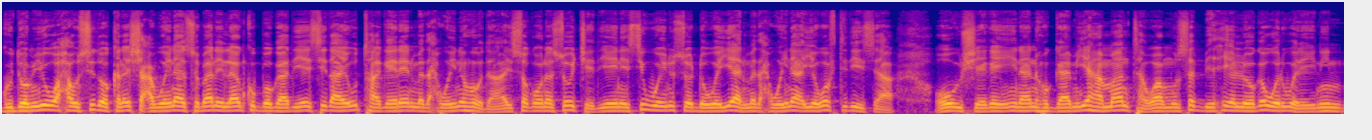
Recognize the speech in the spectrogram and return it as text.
guddoomiyuhu waxa uu sidoo kale shacabweynaha somalilan ku bogaadiyey sida ay u taageereen madaxweynahooda isagoona soo jeediyey inay si weyn u soo dhoweeyaan madaxweynaha iyo wafdidiisa oo uu sheegay inaan hogaamiyaha maanta waa muuse biixiya looga warwaraynin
